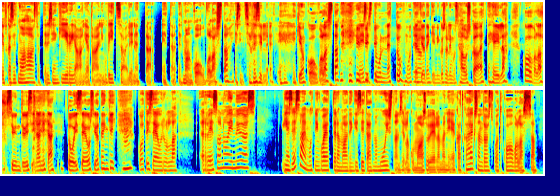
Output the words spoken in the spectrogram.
jotka sitten mua haastatteli siihen kirjaan jotain niin kuin vitsailin, että, että, että mä oon Kouvolasta. Ja sitten se oli silleen, että he, hekin on Kouvolasta. Me ei siis tunnettu, mutta että jotenkin niin kuin se oli musta hauskaa, että heillä Kouvola syntyi siinä, niin tämä toiseus jotenkin mm. kotiseudulla resonoi myös. Ja se sai mut niin kuin ajattelemaan jotenkin sitä, että mä muistan silloin, kun mä asuin elämäni ekat 18 vuotta Kouvolassa –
